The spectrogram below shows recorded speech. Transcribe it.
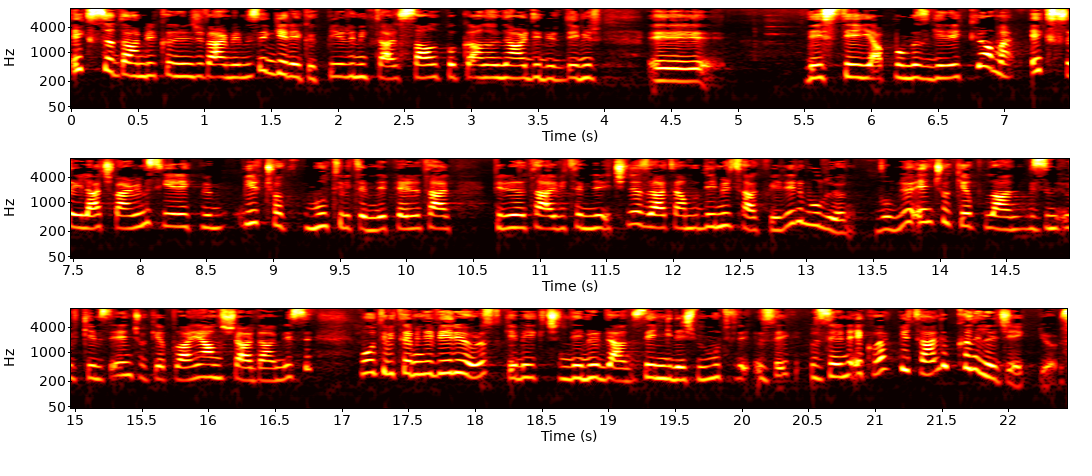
ekstradan bir ilacı vermemize gerek yok. Belirli miktar Sağlık Bakanlığı önerdiği bir demir e, desteği yapmamız gerekiyor ama ekstra ilaç vermemiz gerekmiyor. Birçok multivitaminler, perinatal, perinatal vitaminler içinde zaten bu demir takviyeleri buluyor, bulunuyor. En çok yapılan, bizim ülkemizde en çok yapılan yanlışlardan birisi multivitamini veriyoruz. Gebelik için demirden multivitamin üzerine ek olarak bir tane de kan ilacı ekliyoruz.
